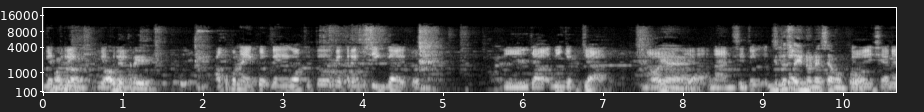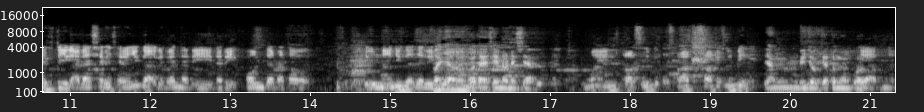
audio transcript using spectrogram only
gathering, Ngobrol. Oh, gathering. Aku pernah ikut yang waktu itu gathering ketiga itu di di Jogja. Nah, Oh, iya. iya. Nah di situ di Itu situ se-Indonesia ngumpul. Indonesia. Nah di situ juga ada sharing-sharing juga gitu kan dari dari founder atau diundang juga dari Banyak luar. anggota se-Indonesia lumayan seratus lebih seratus seratus lebih. yang di Jogja tuh ngumpul. Iya benar.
